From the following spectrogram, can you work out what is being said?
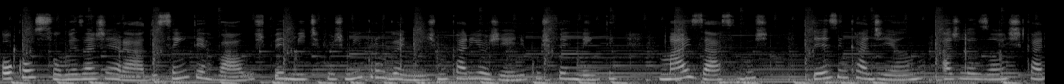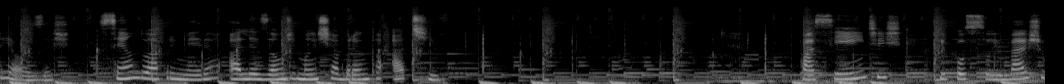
O consumo exagerado sem intervalos permite que os microorganismos cariogênicos fermentem mais ácidos, desencadeando as lesões cariosas, sendo a primeira a lesão de mancha branca ativa. Pacientes que possuem baixo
